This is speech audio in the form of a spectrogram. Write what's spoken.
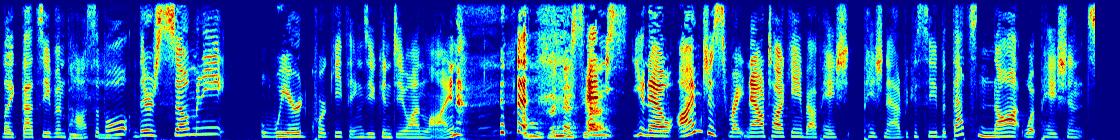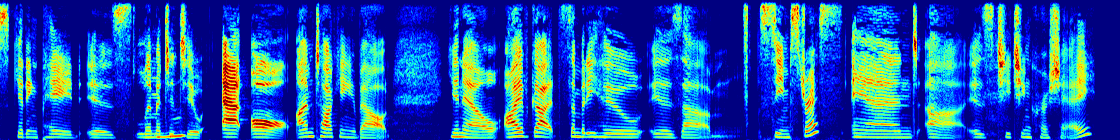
Like that's even mm-hmm. possible? There's so many weird quirky things you can do online. Oh goodness, yes. and you know i'm just right now talking about patient, patient advocacy but that's not what patients getting paid is limited to at all. I'm talking about you know i've got somebody who is um, seamstress and uh, is teaching crochet.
